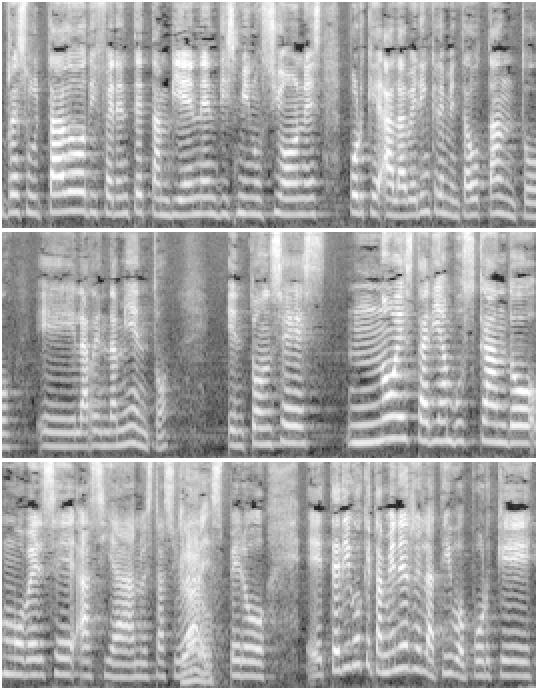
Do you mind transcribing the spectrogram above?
resultado diferente también en disminuciones, porque al haber incrementado tanto eh, el arrendamiento, entonces no estarían buscando moverse hacia nuestras ciudades. Pero eh, te digo que también es relativo, porque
